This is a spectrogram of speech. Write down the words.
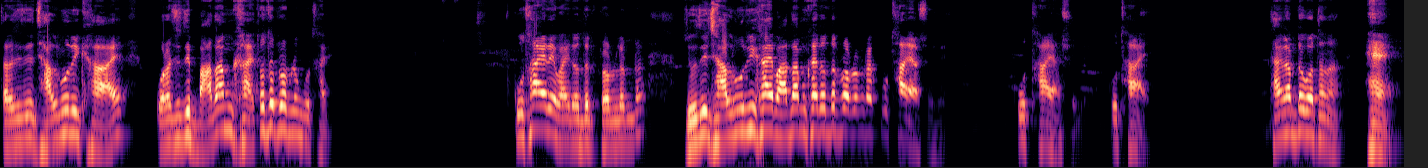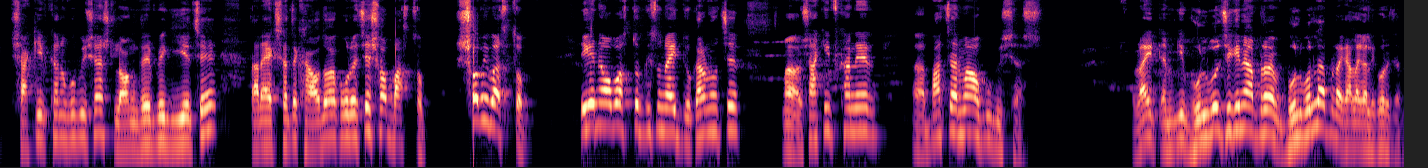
তারা যদি ঝালমুড়ি খায়, ওরা যদি বাদাম খায়, তোদের প্রবলেম কোথায়? কোথায় রে ভাই তোদের প্রবলেমটা যদি ঝালমুড়ি খায়, বাদাম খায়, তোদের প্রবলেমটা কোথায় আসলে? কোথায় আসলে? কোথায়? থাকার তো কথা না। হ্যাঁ শাকিব খান অপু বিশ্বাস লং ড্রাইভে গিয়েছে, তারা একসাথে খাওয়া দাওয়া করেছে, সব বাস্তব, সবই বাস্তব। এখানে অবাস্তব কিছু নাই তো, কারণ হচ্ছে শাকিব খানের বাচ্চার মা অপু বিশ্বাস। রাইট আমি কি ভুল বলছি কিনা? আপনারা ভুল বললে আপনারা গালাগালি করেছেন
